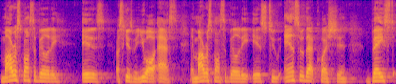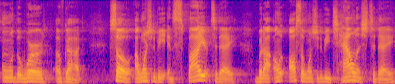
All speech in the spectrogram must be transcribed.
My responsibility is, excuse me, you all asked, and my responsibility is to answer that question based on the Word of God. So I want you to be inspired today, but I also want you to be challenged today.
